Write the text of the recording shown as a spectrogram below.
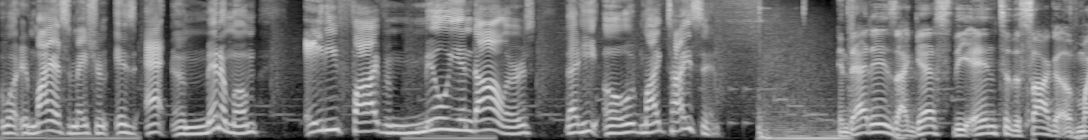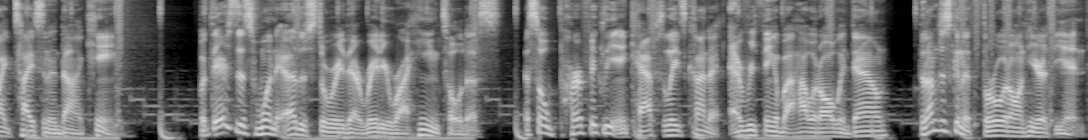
what, in my estimation, is at a minimum $85 million that he owed Mike Tyson. And that is, I guess, the end to the saga of Mike Tyson and Don King. But there's this one other story that Radio Raheem told us that so perfectly encapsulates kind of everything about how it all went down that I'm just gonna throw it on here at the end.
